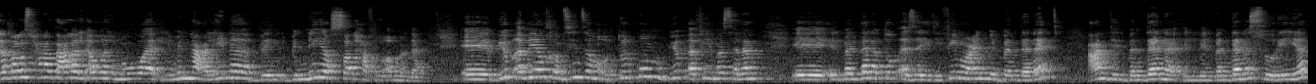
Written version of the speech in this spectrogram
ندعو الله سبحانه وتعالى الأول إن هو يمن علينا بالنية الصالحة في الأمر ده. بيبقى 150 زي ما قلت لكم. بيبقى فيه مثلا البندانة بتبقى زي دي. في نوعين من البندانات. عندي البندانة اللي البندانة السورية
